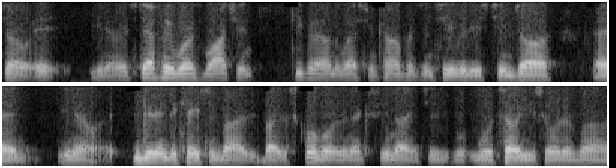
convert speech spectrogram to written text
So it you know it's definitely worth watching. Keep an eye on the Western Conference and see where these teams are. And you know, good indication by by the scoreboard the next few nights is, will tell you sort of uh,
